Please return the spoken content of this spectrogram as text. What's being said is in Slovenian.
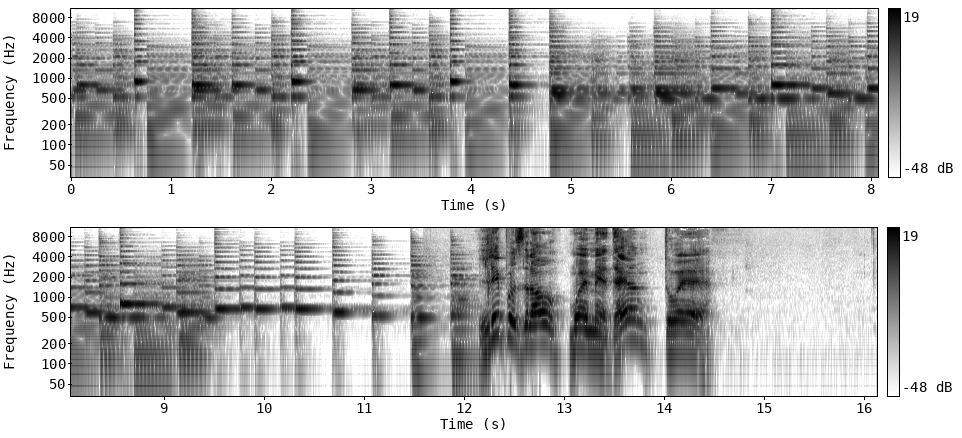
Lepo zdrav, moje ime je Dejan, to je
